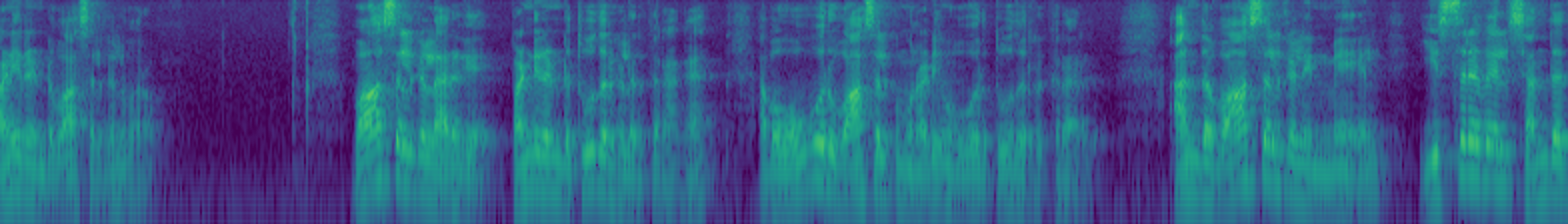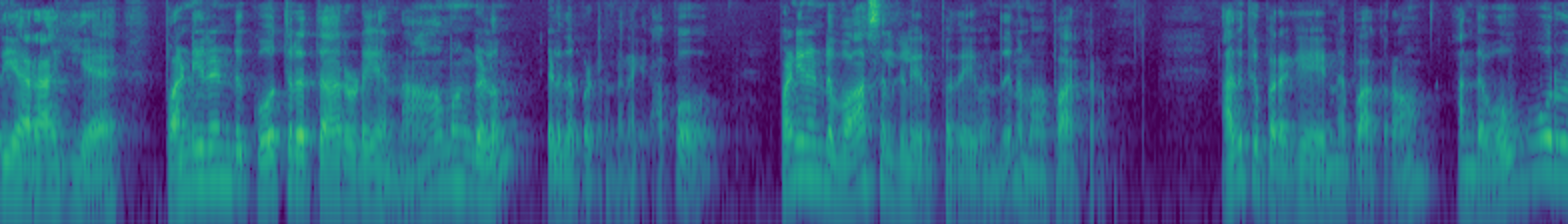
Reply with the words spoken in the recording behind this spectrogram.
பன்னிரெண்டு வாசல்கள் வரும். வாசல்கள் அருகே பன்னிரெண்டு தூதர்கள் இருக்கிறாங்க. அப்போ ஒவ்வொரு வாசலுக்கு முன்னாடியும் ஒவ்வொரு தூதர் இருக்கிறாரு. அந்த வாசல்களின் மேல் இஸ்ரவேல் சந்ததியாராகிய பன்னிரண்டு கோத்திரத்தாருடைய நாமங்களும் எழுதப்பட்டிருந்தன. அப்போது பன்னிரெண்டு வாசல்கள் இருப்பதை வந்து நம்ம பார்க்குறோம். அதுக்கு பிறகு என்ன பார்க்குறோம்? அந்த ஒவ்வொரு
